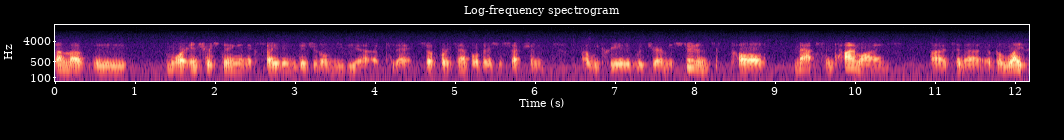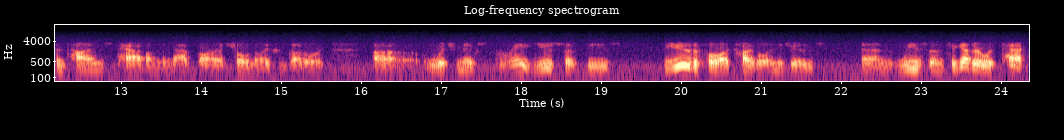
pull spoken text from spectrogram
some of the more interesting and exciting digital media of today. So, for example, there's a section uh, we created with Jeremy's students called Maps and Timelines. Uh, it's in a, the Life and Times tab on the nav bar at sholemaleichem.org, uh, which makes great use of these beautiful archival images and weaves them together with text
